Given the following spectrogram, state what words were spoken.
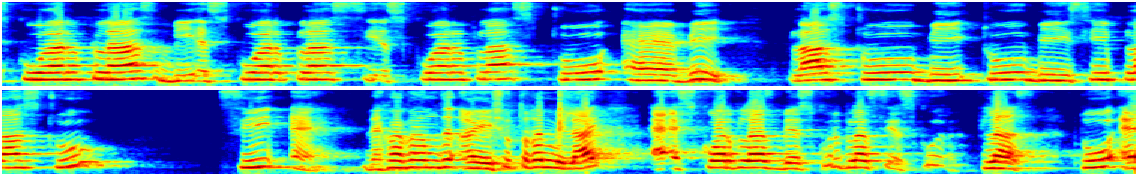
square plus b square plus c square plus two a b plus two b two b c plus two c a দেখো এখন আমাদের এই সূত্রটা মিলাই a square plus b square plus c square plus two a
